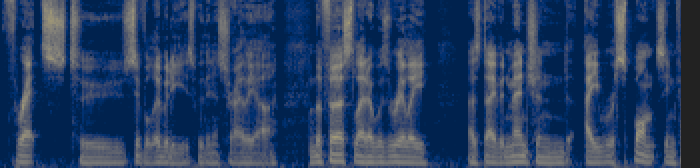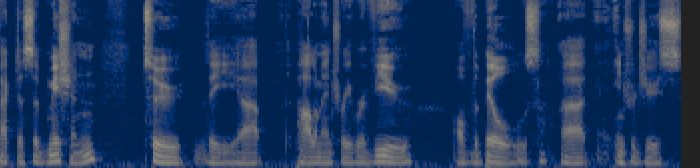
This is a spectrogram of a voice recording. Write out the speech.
threats to civil liberties within Australia. The first letter was really, as David mentioned, a response, in fact, a submission to the, uh, the parliamentary review of the bills, uh, introduce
